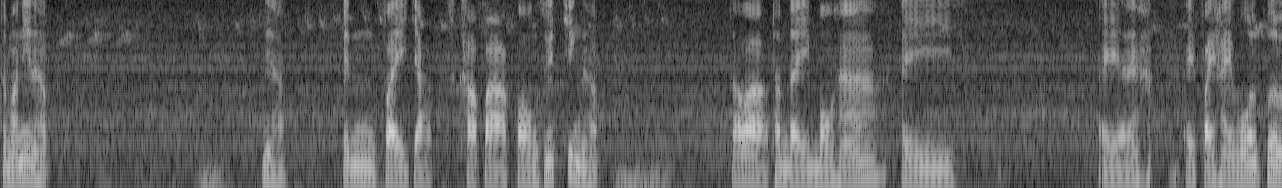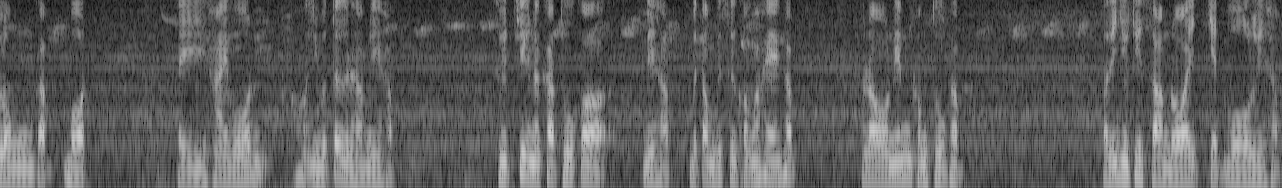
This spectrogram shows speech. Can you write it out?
ประมาณนี้นะครับนี่ครับเป็นไฟจากคาปาของสวิตชิ่งนะครับถ้าว่าท่านใดมองหาไอ ไออะไรไอไฟไฮโวลต์เพื่อลงกับบอร์ดไอ้ไฮโวลต์ของอินเวอร์เตอร์นะครับนี่ครับสวิตชิ่งนะครับถูกก็นี่ครับไม่ต้องไปซื้อของแพงครับ เราเน้นของถูกครับ ตอนนี้อยู่ที่ 307 โวลต์เลยครับ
